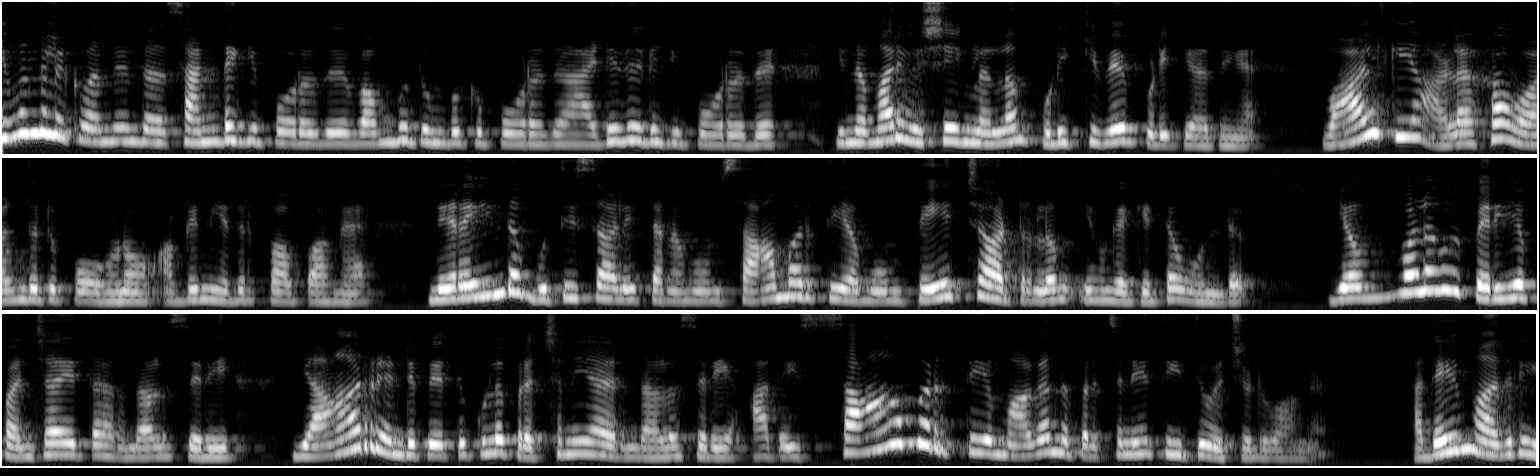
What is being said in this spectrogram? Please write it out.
இவங்களுக்கு வந்து இந்த சண்டைக்கு போகிறது வம்பு தும்புக்கு போகிறது அடிதடிக்கு போகிறது இந்த மாதிரி விஷயங்களெல்லாம் பிடிக்கவே பிடிக்காதுங்க. வாழ்க்கையை அழகாக வாழ்ந்துட்டு போகணும் அப்படின்னு எதிர்பார்ப்பாங்க. நிறைந்த புத்திசாலித்தனமும் சாமர்த்தியமும் பேச்சாற்றலும் இவங்க கிட்ட உண்டு. எவ்வளவு பெரிய பஞ்சாயத்தாக இருந்தாலும் சரி யார் ரெண்டு பேர்த்துக்குள்ளே பிரச்சனையாக இருந்தாலும் சரி அதை சாமர்த்தியமாக அந்த பிரச்சனையை தீர்த்து வச்சுடுவாங்க. அதே மாதிரி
